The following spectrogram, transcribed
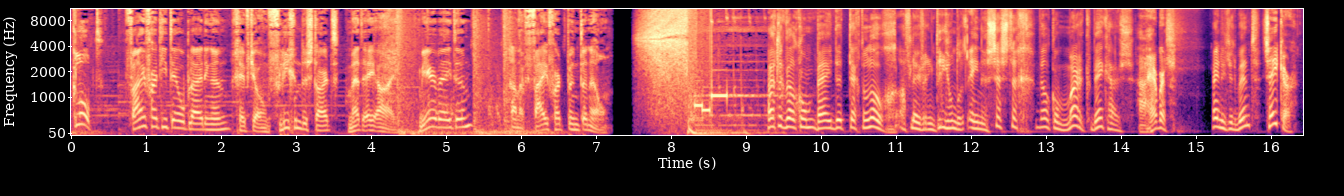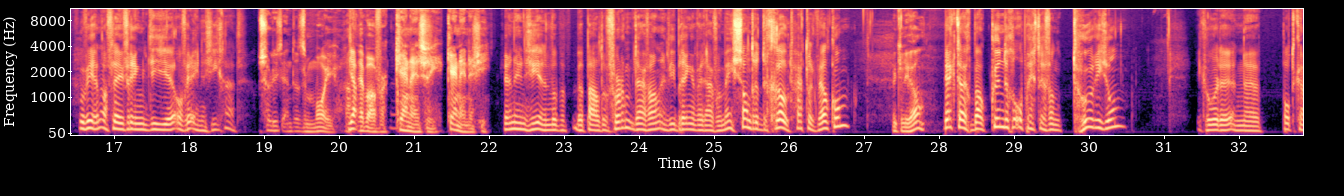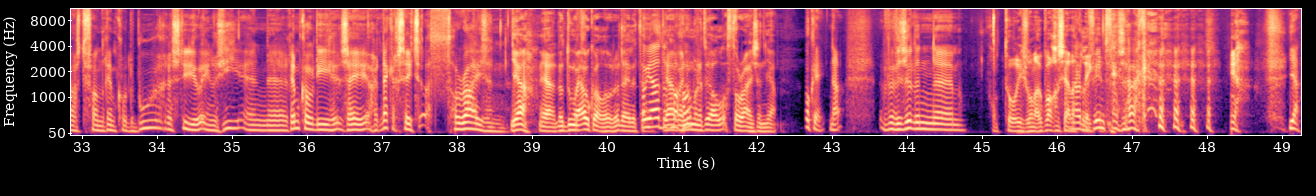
Klopt! Vijfhart IT-opleidingen geeft jou een vliegende start met AI. Meer weten? Ga naar vijfhart.nl. Hartelijk welkom bij De Technoloog, aflevering 361. Welkom Mark Beekhuis. Ah, Herbert, Fijn dat je er bent. zeker. Voor weer een aflevering die eh, over energie gaat. Absoluut, en dat is mooi. We gaan Ja. het hebben over kernenergie. kernenergie. Kernenergie en een be- bepaalde vorm daarvan. En wie brengen wij daarvoor mee? Sander de Groot, hartelijk welkom. Dank jullie wel. Werktuigbouwkundige oprichter van Horizon. Ik hoorde een eh, podcast van Remco de Boer, eh, Studio Energie. En eh, Remco die zei hardnekkig steeds Horizon. Ja, ja, dat doen wij ook wel hoor, de hele tijd. Oh ja, dat mag wij ook? noemen het wel Horizon, ja. Oké, nou, we, we zullen eh, Vond Torizon ook wel gezellig naar de klinken. vind van zaken. Ja. ja.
